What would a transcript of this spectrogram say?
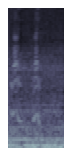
Oh,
